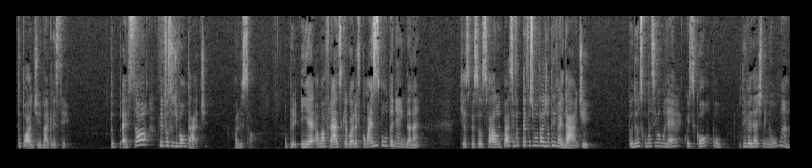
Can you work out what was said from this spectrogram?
Tu pode emagrecer. Tu, é só ter força de vontade. Olha só. E é uma frase que agora ficou mais espontânea ainda, né? Que as pessoas falam, ah, se você de vontade, não tem vaidade? Meu Deus, como assim uma mulher com esse corpo? Não tem vaidade nenhuma?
